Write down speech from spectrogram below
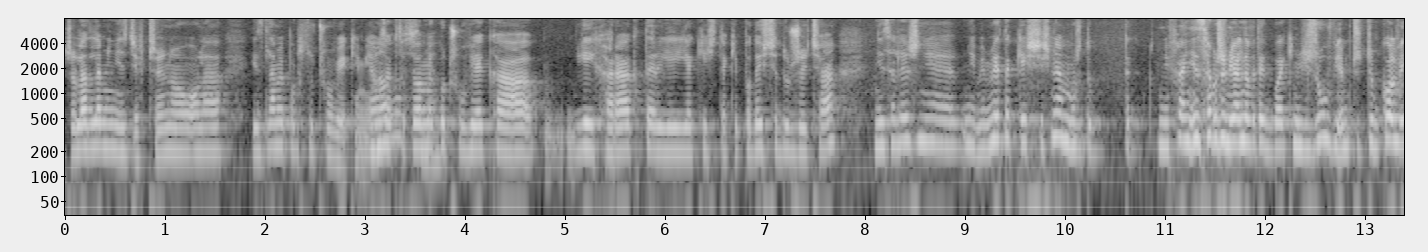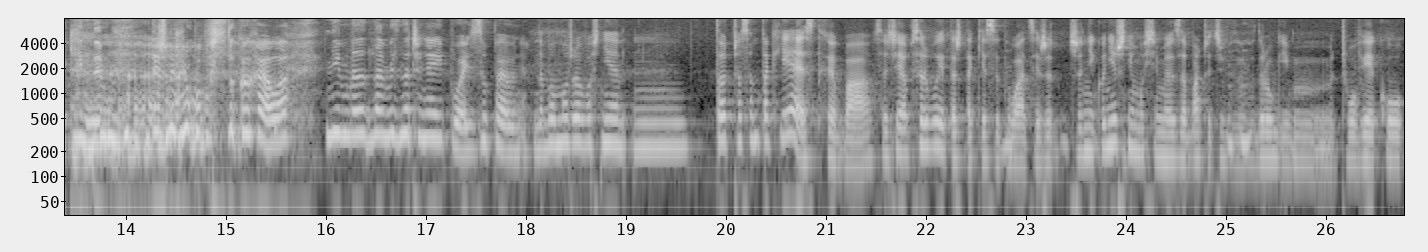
że Ola dla mnie nie jest dziewczyną, Ola jest dla mnie po prostu człowiekiem. Ja ją No zaakceptowałam jako człowieka, jej charakter, jej jakieś takie podejście do życia, niezależnie, nie wiem, ja tak kiedyś się śmiałam, może to tak niefajnie zabrzmi, ale nawet jak była jakimś żółwiem czy czymkolwiek innym, też bym ją po prostu kochała. Nie ma dla mnie znaczenia jej płeć, zupełnie. No bo może właśnie mm, to czasem tak jest chyba. W sensie obserwuję też takie sytuacje, że, że niekoniecznie musimy zobaczyć w, w drugim człowieku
